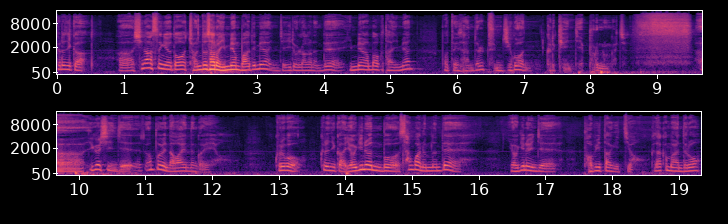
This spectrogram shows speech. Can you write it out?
그러니까 어, 신학생이어도 전도사로 임명받으면 이제 이리 올라가는데 임명 안 받고 다니면 보통 이 사람들을 준직원 그렇게 이제 부르는 거죠. 어, 이것이 이제 헌법에 나와 있는 거예요. 그리고 그러니까 여기는 뭐 상관없는데 여기는 이제 법이 딱 있죠. 그 아까 말한 대로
